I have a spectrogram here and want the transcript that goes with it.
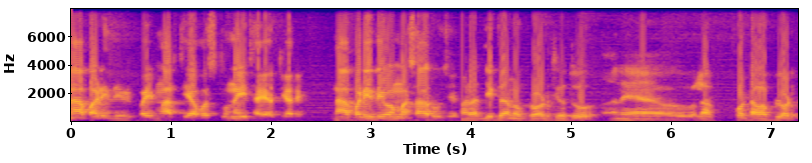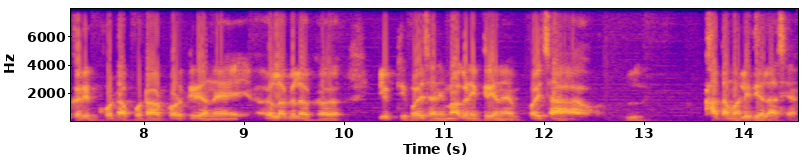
ના પાડી દેવી. ભાઈ, મારથી આ વસ્તુ નહીં થાય અત્યારે. ના પાડી દેવામાં સારું છે. મારા દીકરાનું ફ્રોડ થયું હતું અને, ઓલા ફોટા અપલોડ કરી, ખોટા ફોટા અપલોડ કરી અને અલગ અલગ ક્લિપથી પૈસાની માગણી કરી અને પૈસા ખાતામાં લીધેલા છે.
